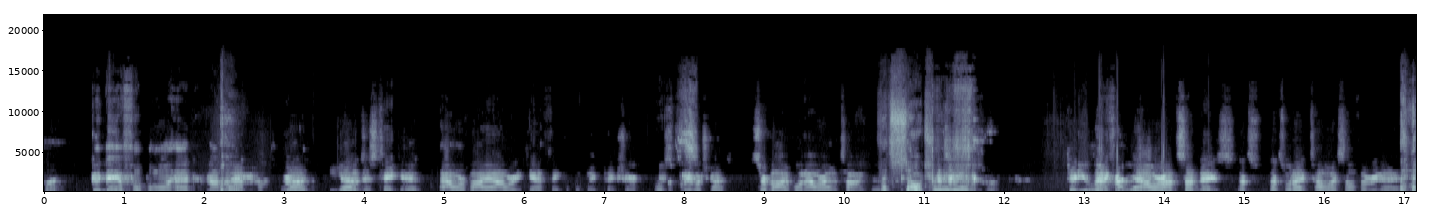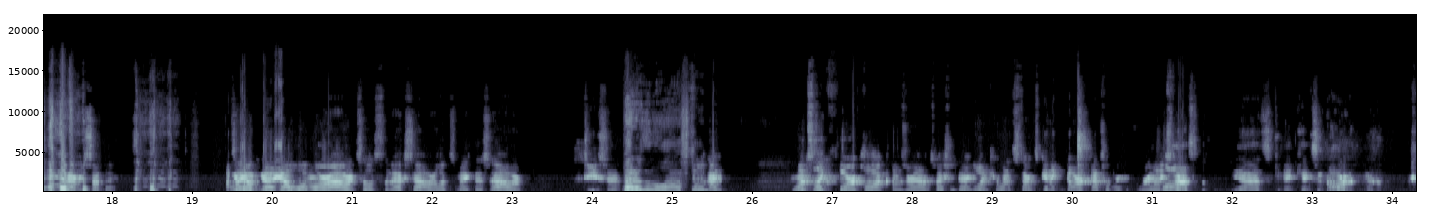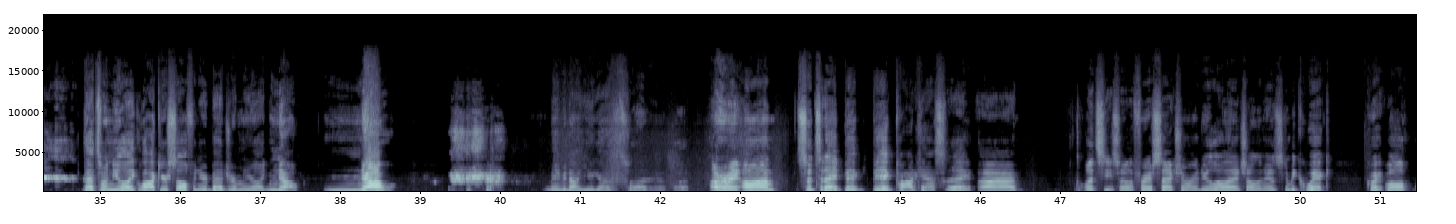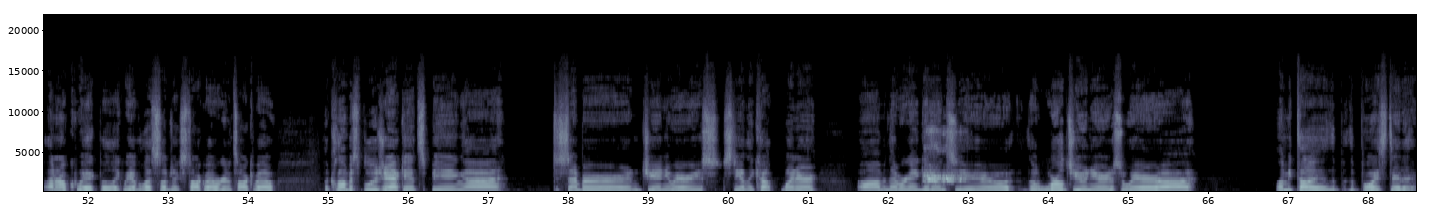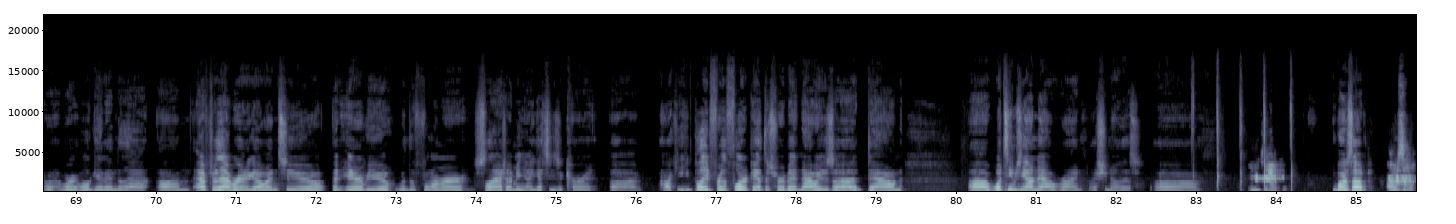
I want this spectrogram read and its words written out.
but good day of football ahead. Not that There you gotta, just take it hour by hour. You can't think of the big picture. You just pretty much gotta survive one hour at a time. Dude, That's so true, dude. dude you live for the hour on Sundays. That's that's what I tell myself every day, every Sunday. It's like, okay, I got one more hour until it's the next hour. Let's make this hour decent. Better than the last, dude. I, once like four o'clock comes around, especially during winter when it starts getting dark, that's when I really Oh, start. Yeah, it's, it kicks it hard. That's when you like lock yourself in your bedroom and you're like, no, no. Maybe not you guys. That's what I did, but all right. Um. So today, big big podcast today. Uh, let's see. So the first section, we're gonna do a little NHL in the news. It's gonna be quick. Quick. Well, I don't know, quick, but like we have less subjects to talk about. We're gonna talk about the Columbus Blue Jackets being uh, December and January's Stanley Cup winner. Um, and then we're gonna get into the World Juniors, where uh, let me tell you, the, the boys did it. We're, we'll get into that. Um, after that, we're gonna go into an interview with the former slash. I mean, I guess he's a current uh, hockey. He played for the Florida Panthers for a bit. Now he's uh, down. Uh, what team's he on now, Ryan? I should know this. Uh, What are we talking? what is up? I was at,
